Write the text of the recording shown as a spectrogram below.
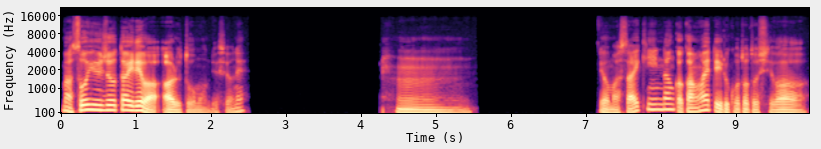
まあ、そういう状態ではあると思うんですよね。うーん。でもまあ、最近なんか考えていることとしては、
